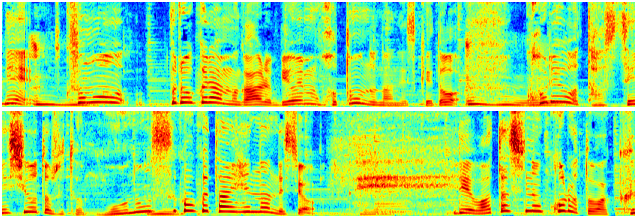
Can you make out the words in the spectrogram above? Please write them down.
でそのプログラムがある病院もほとんどなんですけどこれを達成しようとするとものすごく大変なんですよ。で私の頃とは比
